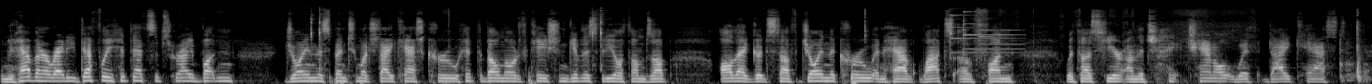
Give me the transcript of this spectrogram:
and you haven't already, definitely hit that subscribe button. Join the Spent Too Much Diecast crew. Hit the bell notification. Give this video a thumbs up. All that good stuff. Join the crew and have lots of fun with us here on the ch channel with diecast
